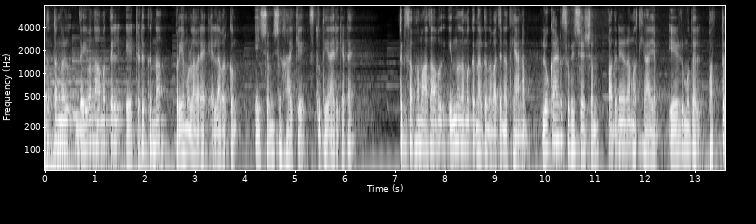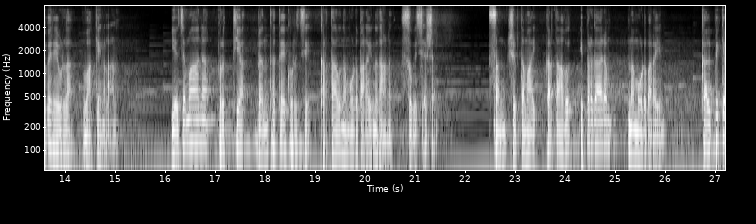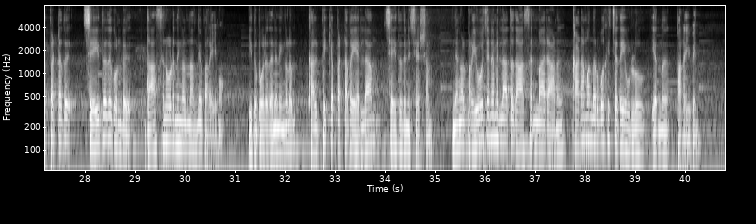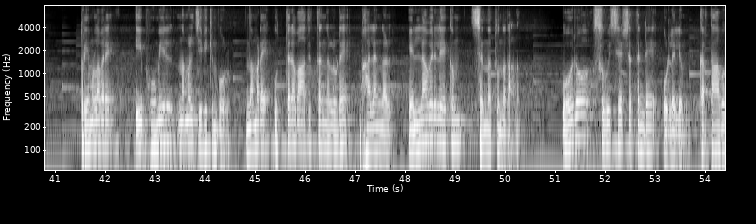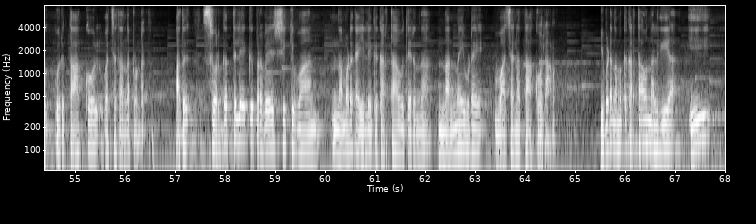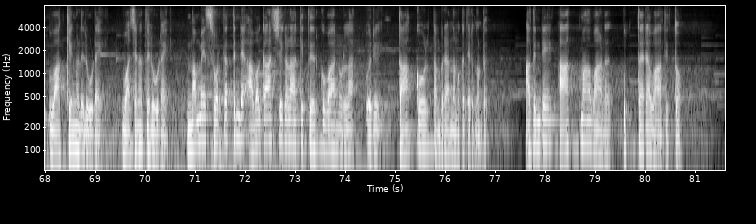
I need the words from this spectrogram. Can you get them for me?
ഉത്തരവാദിത്തങ്ങൾ ദൈവനാമത്തിൽ ഏറ്റെടുക്കുന്ന പ്രിയമുള്ളവരെ എല്ലാവർക്കും ഈശ്വം ഷിഹായ്ക്ക് സ്തുതിയായിരിക്കട്ടെ. തിരുസഭ മാതാവ് ഇന്ന് നമുക്ക് നൽകുന്ന വചനധ്യാനം ലൂക്കായുടെ സുവിശേഷം പതിനേഴാം അധ്യായം ഏഴ് മുതൽ പത്ത് വരെയുള്ള വാക്യങ്ങളാണ്. യജമാന ഭൃത്യ ബന്ധത്തെക്കുറിച്ച് കർത്താവ് നമ്മോട് പറയുന്നതാണ് സുവിശേഷം. സംക്ഷിപ്തമായി കർത്താവ് ഇപ്രകാരം നമ്മോട് പറയും. കൽപ്പിക്കപ്പെട്ടത് ചെയ്തതുകൊണ്ട് ദാസനോട് നിങ്ങൾ നന്ദി പറയുമോ? ഇതുപോലെ തന്നെ നിങ്ങളും കൽപ്പിക്കപ്പെട്ടവയെല്ലാം ചെയ്തതിന് ശേഷം ഞങ്ങൾ പ്രയോജനമില്ലാത്ത ദാസന്മാരാണ് കടമ നിർവഹിച്ചതേ ഉള്ളൂ എന്ന് പറയുവിൻ. പ്രിയമുള്ളവരെ ഈ ഭൂമിയിൽ നമ്മൾ ജീവിക്കുമ്പോൾ നമ്മുടെ ഉത്തരവാദിത്തങ്ങളുടെ ഫലങ്ങൾ എല്ലാവരിലേക്കും ചെന്നെത്തുന്നതാണ്. ഓരോ സുവിശേഷത്തിന്റെ ഉള്ളിലും കർത്താവ് ഒരു താക്കോൽ വച്ച് തന്നിട്ടുണ്ട്. അത് സ്വർഗത്തിലേക്ക് പ്രവേശിക്കുവാൻ നമ്മുടെ കയ്യിലേക്ക് കർത്താവ് തരുന്ന നന്മയുടെ വചന താക്കോലാണ്. ഇവിടെ നമുക്ക് കർത്താവ് നൽകിയ ഈ വാക്യങ്ങളിലൂടെ വചനത്തിലൂടെ നമ്മെ സ്വർഗത്തിന്റെ അവകാശികളാക്കി തീർക്കുവാനുള്ള ഒരു താക്കോൽ തമ്പുരാൻ നമുക്ക് തരുന്നുണ്ട്. അതിന്റെ ആത്മാവാണ് ഉത്തരവാദിത്വം.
